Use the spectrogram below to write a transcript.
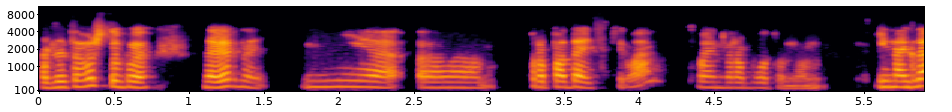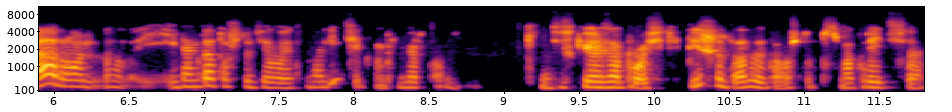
А для того, чтобы, наверное, не э, пропадать скиллам твоим наработанным, иногда роль, ну, иногда то, что делает аналитик, например, там SQL-запросики пишет, да, для того, чтобы посмотреть, э,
